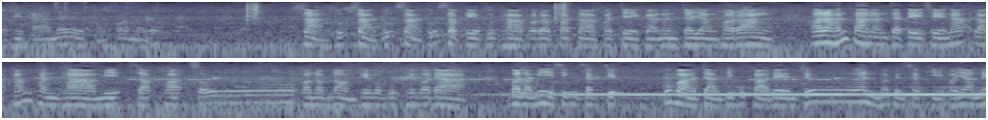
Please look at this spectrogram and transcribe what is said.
อธิษฐานได้ขอพรมาด้วยสาธุสาธุสาธุสัพเพพุทธาปรปตาปเจกานันจะยังพรังอรหันตานันจะเตเชนะรักขังพันธามิสัพพะโสขอนอบน้อมเทวบุตรเทวดา บารมีสิ่งศักดิ์สิทธิ์ครูบาอาจารย์ที่ผู้ขาเดินเชิญมาเป็นสักขีพยานใน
